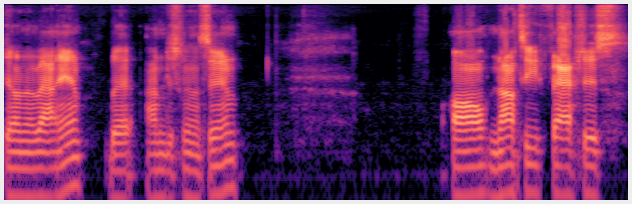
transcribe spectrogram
Don't know about him, but I'm just going to assume all Nazi fascists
